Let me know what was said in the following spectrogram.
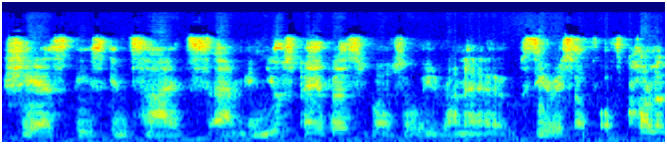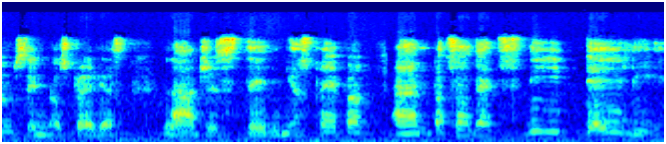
shares these insights um, in newspapers. Well, so we run a series of, of columns in Australia's largest daily newspaper. Um, but so that's the daily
